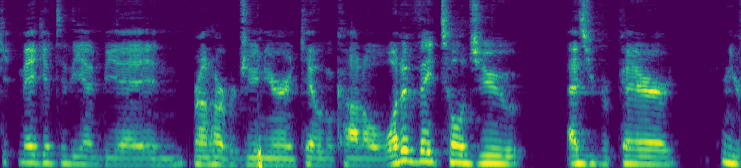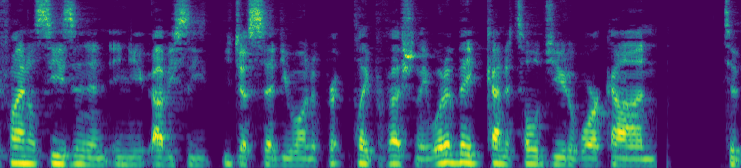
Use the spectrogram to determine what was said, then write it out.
get, make it to the NBA, and Ron Harper Jr. and Caleb McConnell. What have they told you as you prepare in your final season? And, and you obviously you just said you want to pr- play professionally. What have they kind of told you to work on to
